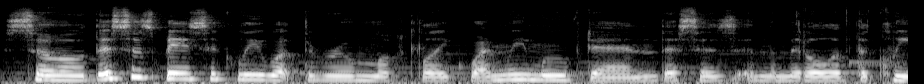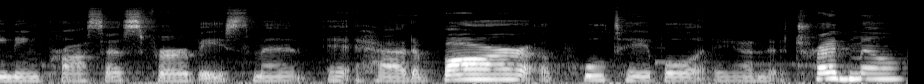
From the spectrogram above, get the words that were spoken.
So this is basically what the room looked like when we moved in. This is in the middle of the cleaning process for our basement. It had a bar, a pool table, and a treadmill,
